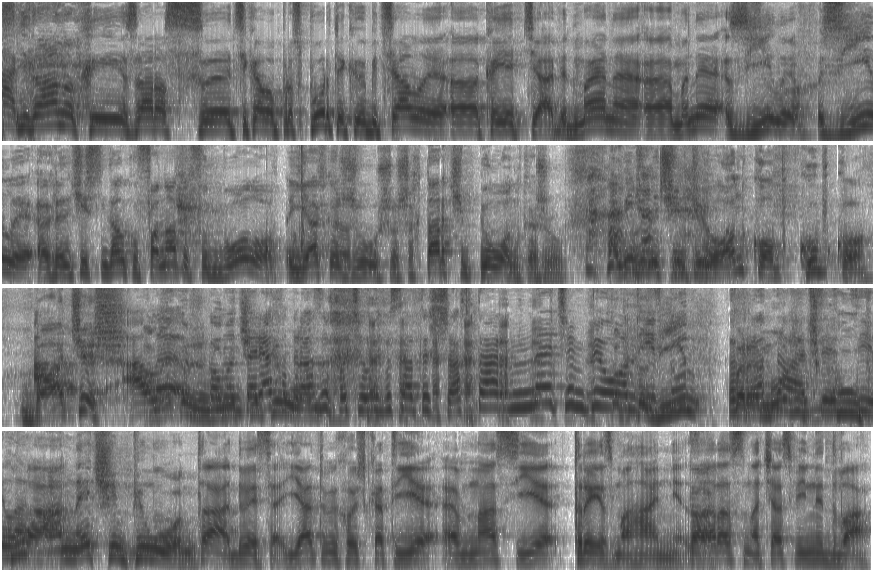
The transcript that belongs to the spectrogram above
Це сніданок, і зараз е, цікаво про спорт, який обіцяли е, каяття від мене. Е, мене з'їли, з'їли глядачі сніданку, фанати футболу. Я кажу, що Шахтар чемпіон кажу. А він же не чемпіон. Кубку. Бачиш? а Але в коментарях одразу почали писати Шахтар не чемпіон. Тобто і він тут переможець кубку, а не чемпіон. Так, дивися, я тобі хочу сказати, є, в нас є три змагання. Зараз на час війни два.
